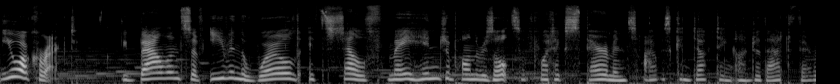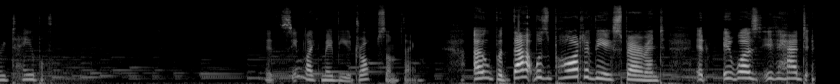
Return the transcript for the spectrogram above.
you are correct. The balance of even the world itself may hinge upon the results of what experiments I was conducting under that very table. It seemed like maybe you dropped something. Oh, but that was part of the experiment. It it was it had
